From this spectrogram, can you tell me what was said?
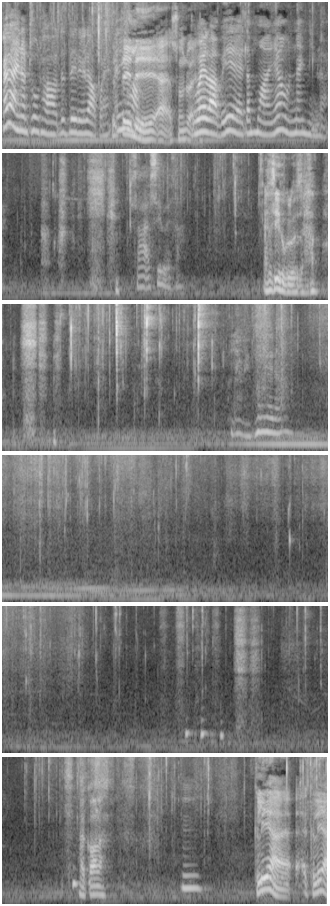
အဲ့ဒါရင်တော့ထုတ်ထားတေးသေးလေးလောက်ပဲတတိလေးအဲ့အစွန်းတွေဝဲလာပြီတမွာရအောင်နှိုက်နေလာ စားအစီပဲစား အစီဘလို့စား လေလေမလဲတာ အကောင်းလား อืม ကလေးကကလေးက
